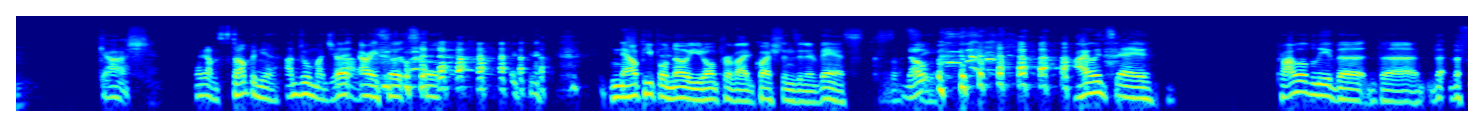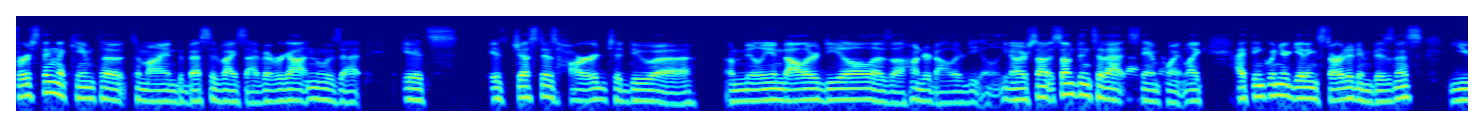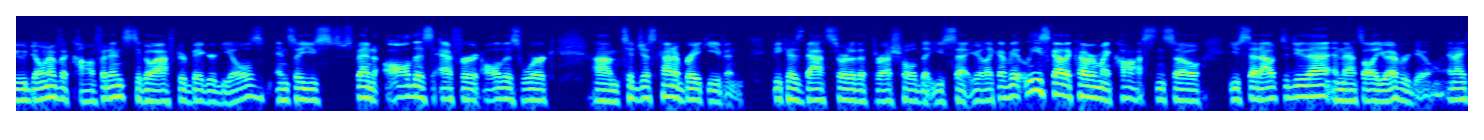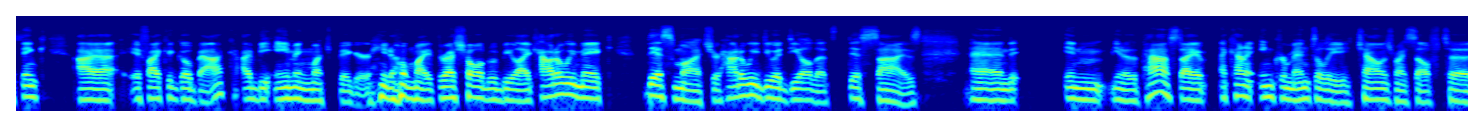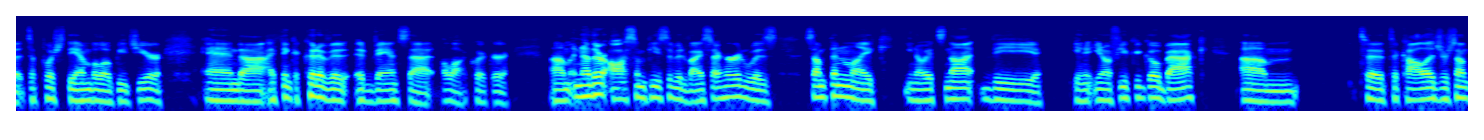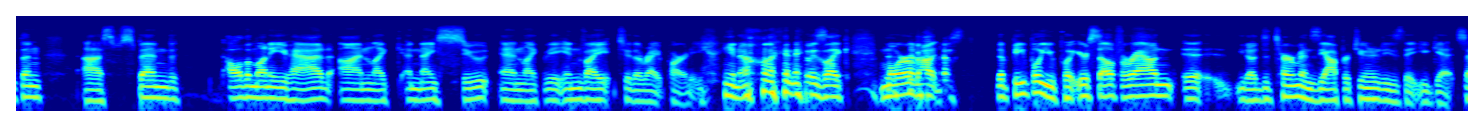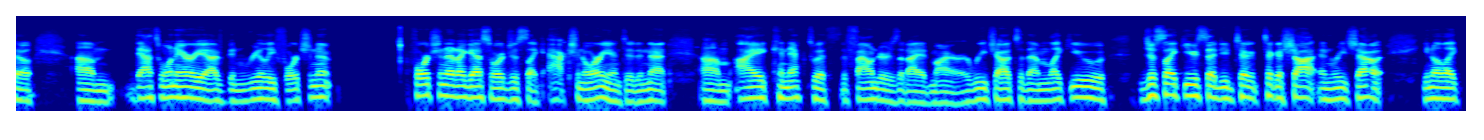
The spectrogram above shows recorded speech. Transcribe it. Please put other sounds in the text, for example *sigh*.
Gosh, like I'm stumping you. I'm doing my job. all right, so, *laughs* so now people know you don't provide questions in advance. Nope. *laughs* I would say probably the, the the the first thing that came to to mind, the best advice I've ever gotten was that it's it's just as hard to do a a million dollar deal as a hundred dollar deal you know or some, something to that standpoint. Like i think when you're getting started in business you don't have the confidence to go after bigger deals. And so you spend all this effort all this work um, to just kind of break even because that's sort of the threshold that you set. You're like i've at least got to cover my costs. And so you set out to do that and that's all you ever do. And i think I, if i could go back i'd be aiming much bigger. *laughs* You know my threshold would be like how do we make this much? Or how do we do a deal that's this size. And in you know the past i i kind of incrementally challenged myself to to push the envelope each year. And uh, i think i could have advanced that a lot quicker. Um, another awesome piece of advice i heard was something like you know it's not the you know, you know if you could go back um, to to college or something uh, spend all the money you had on like a nice suit and like the invite to the right party, *laughs* you know? *laughs* and it was like more about *laughs* just the people you put yourself around, it, uh, you know, determines the opportunities that you get. So um, that's one area I've been really fortunate fortunate i guess or just like action oriented in that um, i connect with the founders that i admire i reach out to them like you just like you said you took took a shot and reach out you know like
